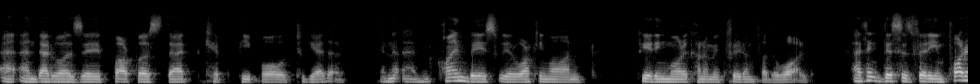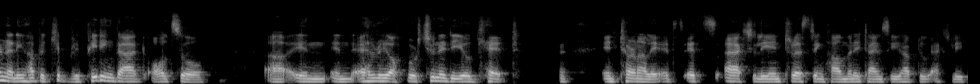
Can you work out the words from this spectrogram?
And that was a purpose that kept people together. And, and Coinbase, we are working on creating more economic freedom for the world. I think this is very important, and you have to keep repeating that also uh, in, in every opportunity you get internally. It's, it's actually interesting how many times you have to actually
